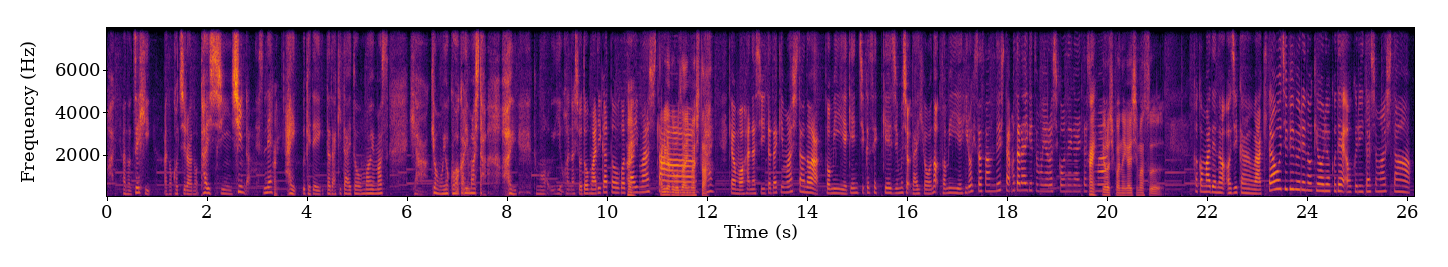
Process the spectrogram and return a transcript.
はい、あのぜひあのこちらの耐震診断ですね、はい、はい、受けていただきたいと思いますいや今日もよくわかりましたはいもいいお話をどうもありがとうございました、はい、ありがとうございました、はい、今日もお話しいただきましたのは富家建築設計事務所代表の富家博久さんでした。また来月もよろしくお願いいたします、よろしくお願いします。ここまでのお時間は北大路ビブレの協力でお送りいたしました。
